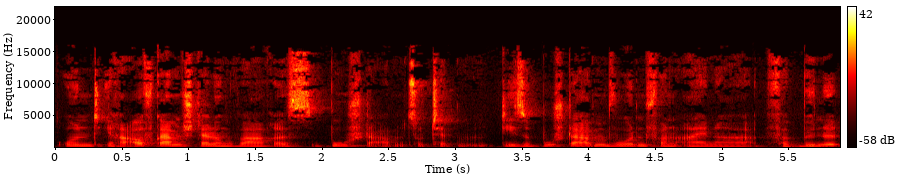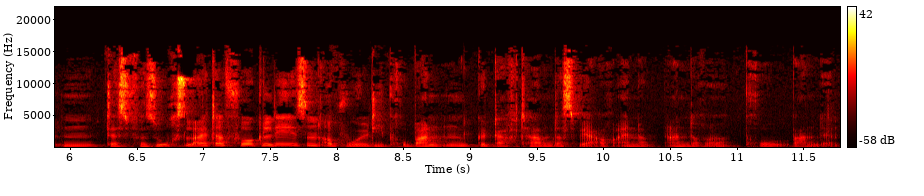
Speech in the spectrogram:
und ihre Aufgabenstellung war es, Buchstaben zu tippen. Diese Buchstaben wurden von einer Verbündeten des Versuchsleiter vorgelesen, obwohl die Probanden gedacht haben, das wäre auch eine andere Probandin.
